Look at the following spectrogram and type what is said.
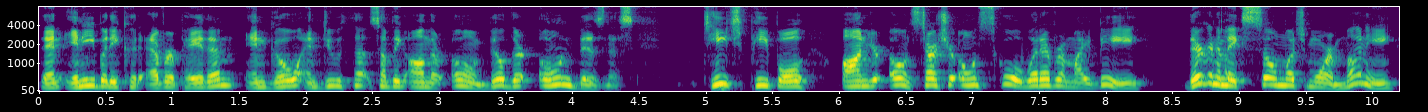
than anybody could ever pay them and go and do th- something on their own, build their own business, teach people on your own, start your own school, whatever it might be. They're going to make so much more money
